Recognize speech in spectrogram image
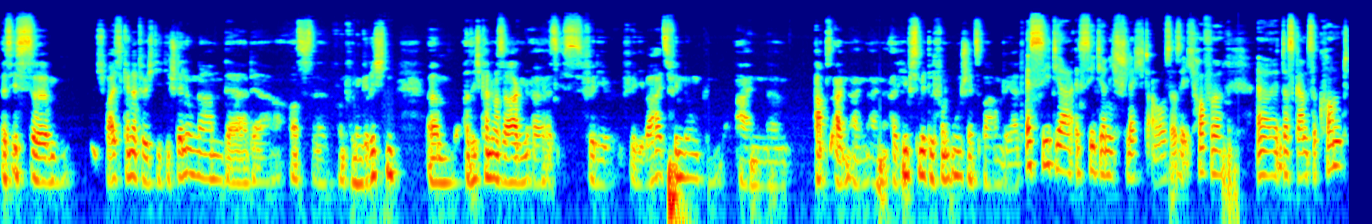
es ist, ähm, ich weiß, ich kenne natürlich die, die Stellungnahmen der, der aus äh, von, von den Gerichten. Ähm, also ich kann nur sagen, äh, es ist für die für die Wahrheitsfindung ein, ähm, ein, ein, ein Hilfsmittel von unschätzbarem Wert. Es sieht ja, es sieht ja nicht schlecht aus. Also ich hoffe, äh, das Ganze kommt.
